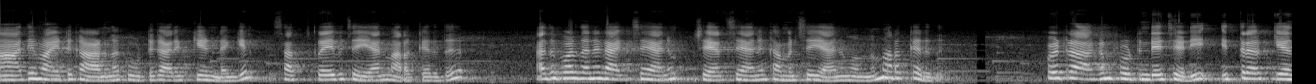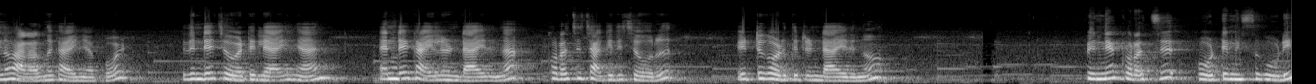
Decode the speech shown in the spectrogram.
ആദ്യമായിട്ട് കാണുന്ന കൂട്ടുകാരൊക്കെ ഉണ്ടെങ്കിൽ സബ്സ്ക്രൈബ് ചെയ്യാൻ മറക്കരുത്. അതുപോലെ തന്നെ ലൈക്ക് ചെയ്യാനും ഷെയർ ചെയ്യാനും കമന്റ് ചെയ്യാനും ഒന്നും മറക്കരുത്. ഇപ്പോൾ ഡ്രാഗൺ ഫ്രൂട്ടിന്റെ ചെടി ഇത്രയൊക്കെ ഒന്ന് വളർന്നു കഴിഞ്ഞപ്പോൾ ഇതിന്റെ ചുവട്ടിലായി ഞാൻ എന്റെ കയ്യിലുണ്ടായിരുന്ന കുറച്ച് ചകിരിച്ചോറ് ഇട്ട് കൊടുത്തിട്ടുണ്ടായിരുന്നു. പിന്നെ കുറച്ച് പോട്ടി മിക്സ് കൂടി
